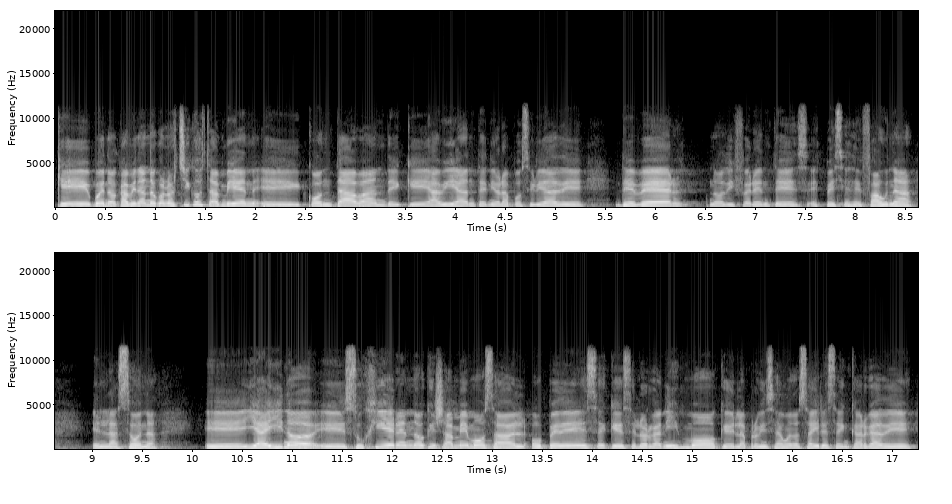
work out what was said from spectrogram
que bueno, caminando con los chicos también contaban de que habían tenido la posibilidad de, de ver ¿no? diferentes especies de fauna en la zona. Eh, y ahí no, eh, sugieren ¿no? que llamemos al OPDS, que es el organismo que la provincia de Buenos Aires se encarga de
